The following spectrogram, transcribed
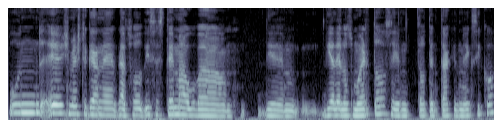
Und äh, ich möchte gerne, also dieses Thema über den Dia de los Muertos, den Totentag in Mexiko,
